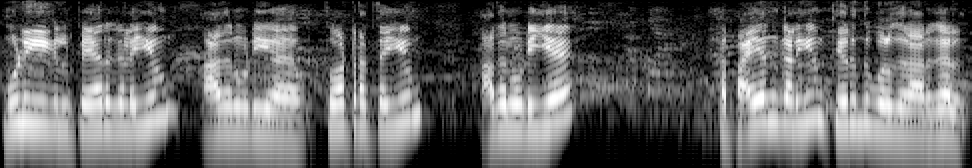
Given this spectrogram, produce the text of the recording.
மூலிகைகள் பெயர்களையும் அதனுடைய தோற்றத்தையும் அதனுடைய பயன்களையும் தெரிந்து கொள்கிறார்கள்.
